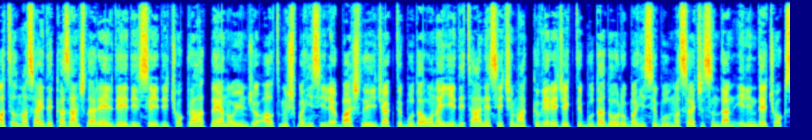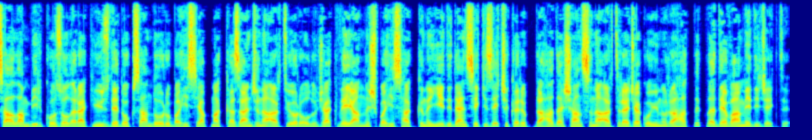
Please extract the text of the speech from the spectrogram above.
Atılmasaydı kazançlar elde edilseydi çok rahatlayan oyuncu 60 bahis ile başlayacaktı bu da ona 7 tane seçim hakkı verecekti bu da doğru bahisi bulması açısından elinde çok sağlam bir koz olarak %90 doğru bahis yapmak kazancını artıyor olacak ve yanlış bahis hakkını 7'den 8'e çıkarıp daha da şansını artıracak oyunu rahatlıkla devam edecekti.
